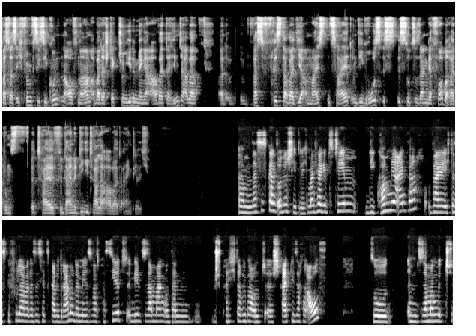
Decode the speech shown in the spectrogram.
was weiß ich, 50 Sekunden Aufnahmen, aber da steckt schon jede Menge Arbeit dahinter. Aber, äh, was frisst da bei dir am meisten Zeit und wie groß ist ist sozusagen der Vorbereitungsteil für deine digitale Arbeit eigentlich? Ähm, das ist ganz unterschiedlich. Manchmal gibt's Themen, die kommen mir einfach, weil ich das Gefühl habe, das ist jetzt grade dran oder mir ist was passiert in dem Zusammenhang und dann spreche ich darüber und, äh, schreibe die Sachen auf. So im Zusammenhang mit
